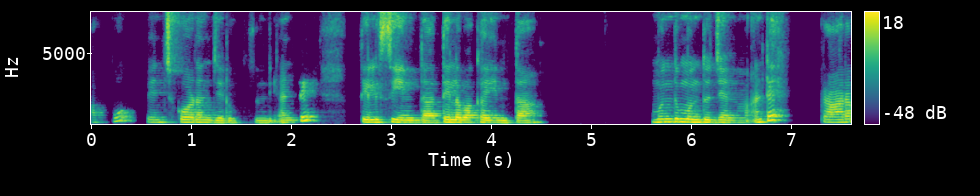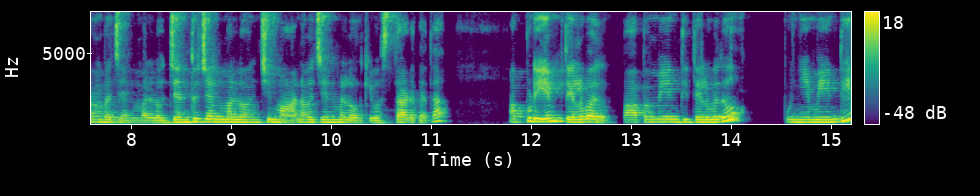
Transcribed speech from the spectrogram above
అప్పు పెంచుకోవడం జరుగుతుంది. అంటే తెలిసి ఇంత తెలవక ఇంత ముందు ముందు జన్మ అంటే ప్రారంభ జన్మలో జంతు జన్మలోంచి మానవ జన్మలోకి వస్తాడు కదా అప్పుడు ఏం తెలియదు పాపమేంటి తెలియదు పుణ్యమేంది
